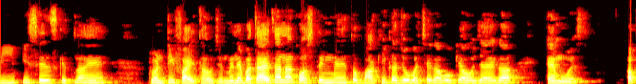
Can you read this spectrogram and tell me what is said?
बीपी सेल्स कितना है ट्वेंटी फाइव थाउजेंड मैंने बताया था ना कॉस्टिंग में तो बाकी का जो बचेगा वो क्या हो जाएगा एमओएस अब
